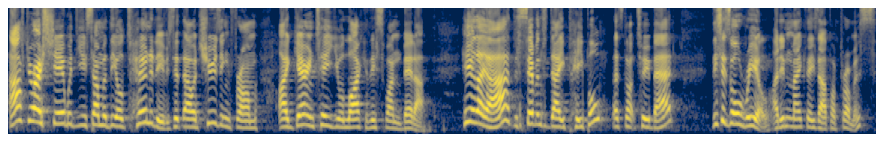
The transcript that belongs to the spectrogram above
After I share with you some of the alternatives that they were choosing from, I guarantee you'll like this one better. Here they are, the Seventh day people. That's not too bad. This is all real. I didn't make these up, I promise.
